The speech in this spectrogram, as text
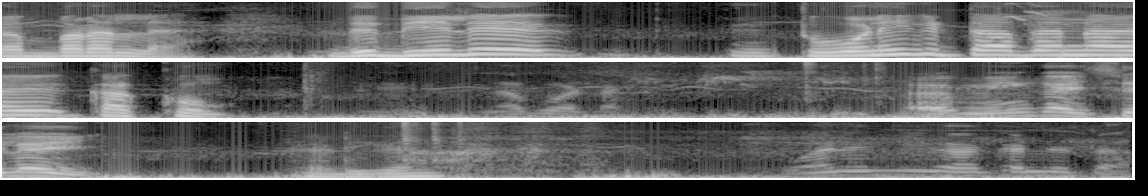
റബ്ബറല്ലേ? ഇത് ഇതിൽ തോണി കിട്ടാതെ തന്നെ കക്കും. അത് മീൻ കഴിച്ചില്ലായി ഓനെങ്കിൽ കാക്കണ്ടട്ടാ.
